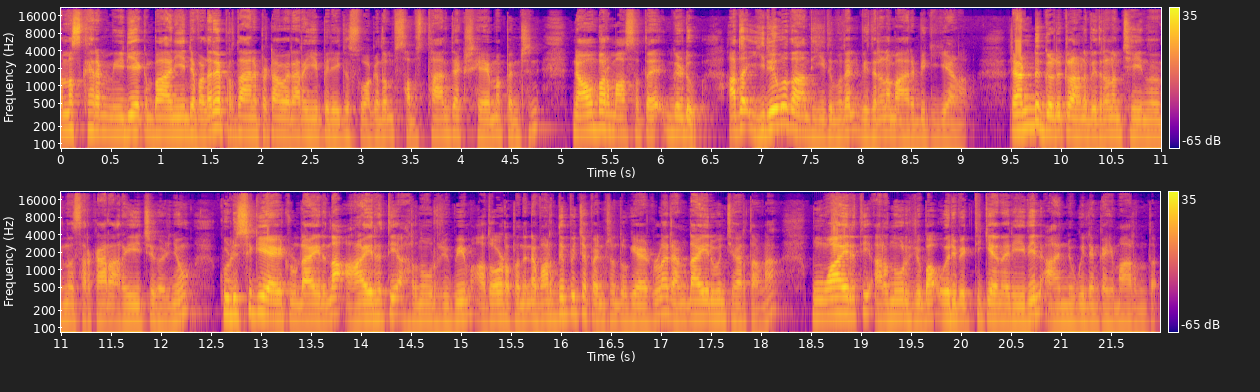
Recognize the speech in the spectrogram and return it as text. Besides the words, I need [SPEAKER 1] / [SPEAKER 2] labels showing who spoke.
[SPEAKER 1] നമസ്കാരം. മീഡിയ കമ്പാനിയുടെ വളരെ പ്രധാനപ്പെട്ട ഒരു അറിയിപ്പിലേക്ക് സ്വാഗതം. സംസ്ഥാനത്തെ ക്ഷേമ പെൻഷൻ നവംബർ മാസത്തെ ഗഡു. അത് ഇരുപതാം തീയതി മുതൽ വിതരണം ആരംഭിക്കുകയാണ്. രണ്ട് ഗഡുക്കളാണ് വിതരണം ചെയ്യുന്നതെന്ന് സർക്കാർ അറിയിച്ചു കഴിഞ്ഞു. കുടിശ്ശികയായിട്ടുണ്ടായിരുന്ന ആയിരത്തി അറുന്നൂറ് രൂപയും അതോടൊപ്പം തന്നെ വർദ്ധിപ്പിച്ച പെൻഷൻ തുകയായിട്ടുള്ള രണ്ടായിരവും ചേർത്താണ് മൂവായിരത്തി അറുന്നൂറ് രൂപ ഒരു വ്യക്തിക്ക് എന്ന രീതിയിൽ ആനുകൂല്യം കൈമാറുന്നത്.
